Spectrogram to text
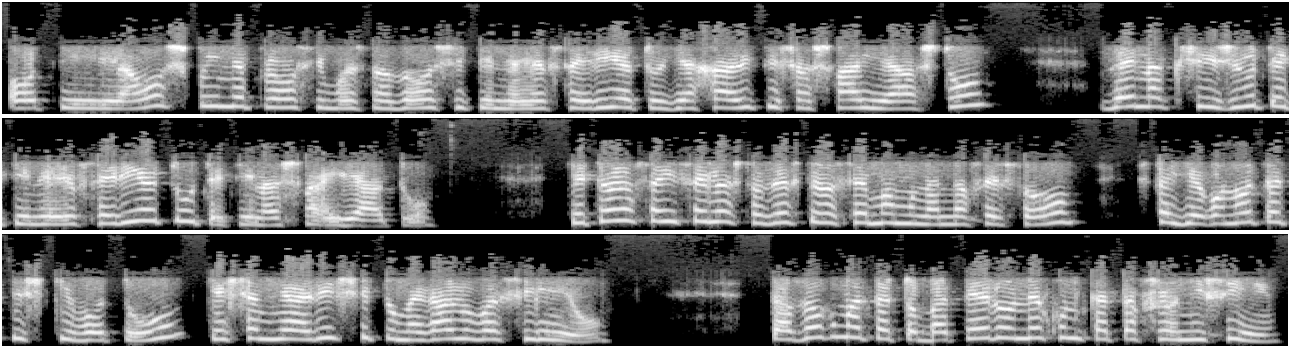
ότι λαός που είναι πρόθυμος να δώσει την ελευθερία του για χάρη της ασφάλειάς του, δεν αξίζει ούτε την ελευθερία του ούτε την ασφάλειά του. Και τώρα θα ήθελα στο δεύτερο θέμα μου να αναφερθώ στα γεγονότα της Κιβωτού και σε μια ρίση του Μεγάλου Βασιλείου. Τα δόγματα των πατέρων έχουν καταφρονηθεί.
